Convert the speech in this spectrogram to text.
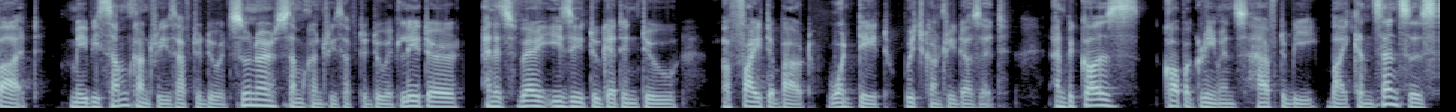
but maybe some countries have to do it sooner, some countries have to do it later, and it's very easy to get into a fight about what date which country does it. And because COP agreements have to be by consensus,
